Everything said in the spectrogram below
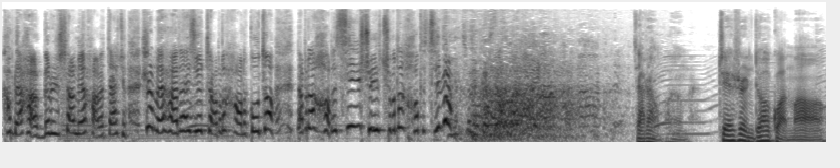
考不了好的上不了好的大学，上不了好的大学找不到好的工作，拿不到好的薪水，娶不到好的媳妇。家长朋友们，这些事你都要管吗？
